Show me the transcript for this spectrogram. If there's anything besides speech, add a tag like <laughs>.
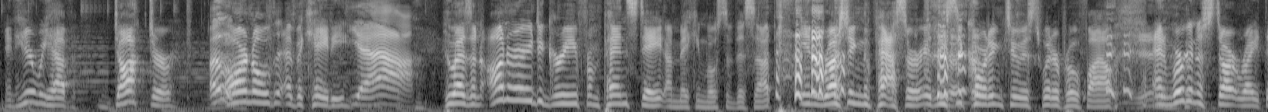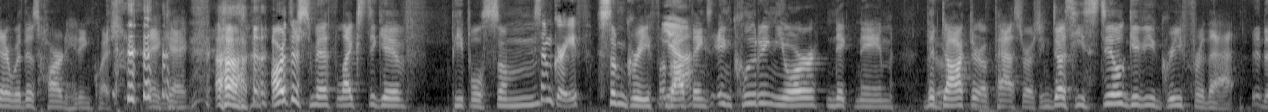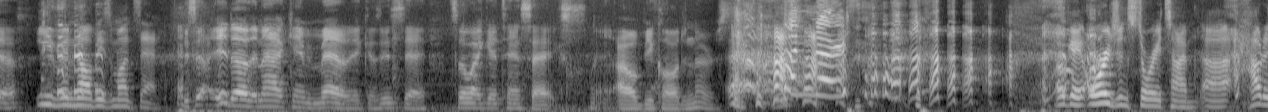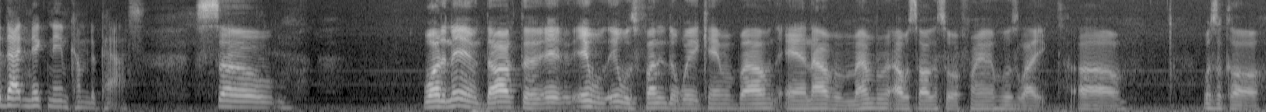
And here we have Dr. Oh. Arnold Ebiketie, Yeah. who has an honorary degree from Penn State. I'm making most of this up <laughs> in rushing the passer, at least <laughs> according to his Twitter profile. And we're going to start right there with this hard hitting question. <laughs> Okay. Uh, Arthur Smith likes to give people some Some grief. some grief about Yeah. things, including your nickname, the Doctor of Pass Rushing. Does he still give you grief for that, It does. even all <laughs> these months in? It, does, and I can't be mad at it because it said, "Till I get ten sacks, I'll be called a nurse." <laughs> A nurse. Okay, origin story time. Uh, how did that nickname come to pass? so, well, the name Doctor, it, it was it was funny the way it came about, and I remember I was talking to a friend who was like, um, "What's it called?"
